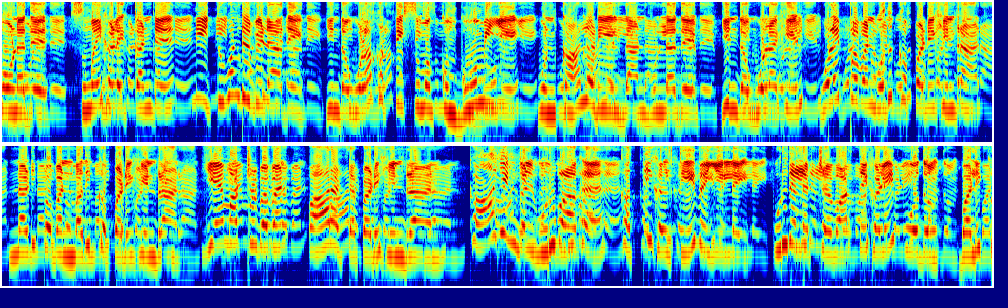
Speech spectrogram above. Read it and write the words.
போனது. சுமைகளை கண்டு நீ துவண்டு விடாதே. இந்த உலகத்தை சுமக்கும் பூமியே உன் காலடியில் தான் உள்ளது. இந்த உலகில் உழைப்பவன் ஒதுக்கப்படுகின்றான் நடிப்பவன் மதிக்கப்படுகின்றான் ஏமாற்றுபவன் பாராட்டப்படுகின்றான். காயங்கள் உருவாக கத்திகள் தேவையில்லை. புரிதலற்ற வார்த்தைகளே போதும். வலிக்க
